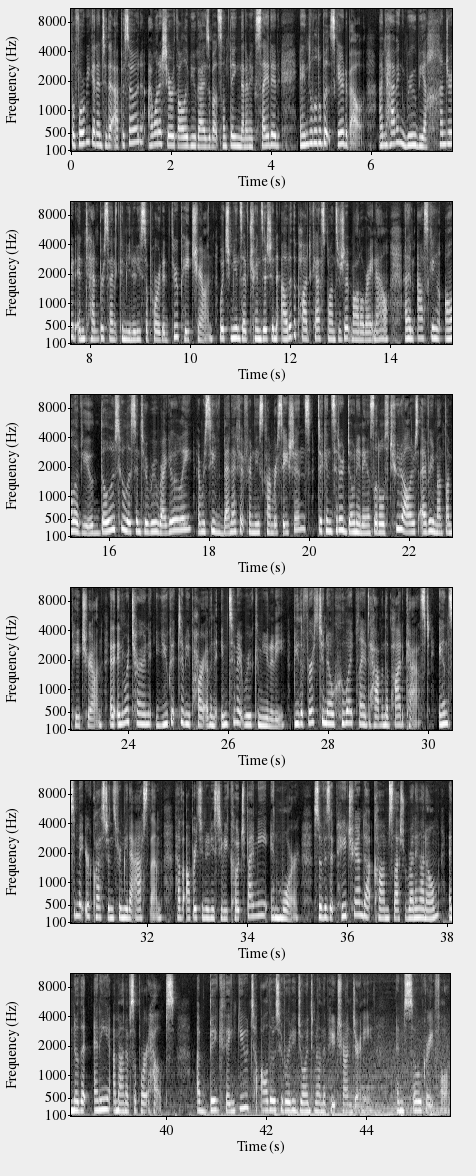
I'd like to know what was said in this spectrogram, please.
Before we get into the episode, I want to share with all of you guys about something that I'm excited and a little bit scared about. I'm having Rue be 110% community supported through Patreon, which means I've transitioned out of the podcast sponsorship model right now, and I'm asking all of you, those who listen to Rue regularly and receive benefit from these conversations, to consider donating as little as $2 every month on Patreon. And in return, you get to be part of an intimate Rue community. Be the first to know who I plan to have in the podcast and submit your questions for me to ask them, have opportunities to be coached by me, and more. So visit patreon.com slash running on Om and know that any amount of support helps. A big thank you to all those who've already joined me on the Patreon journey. I'm so grateful.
